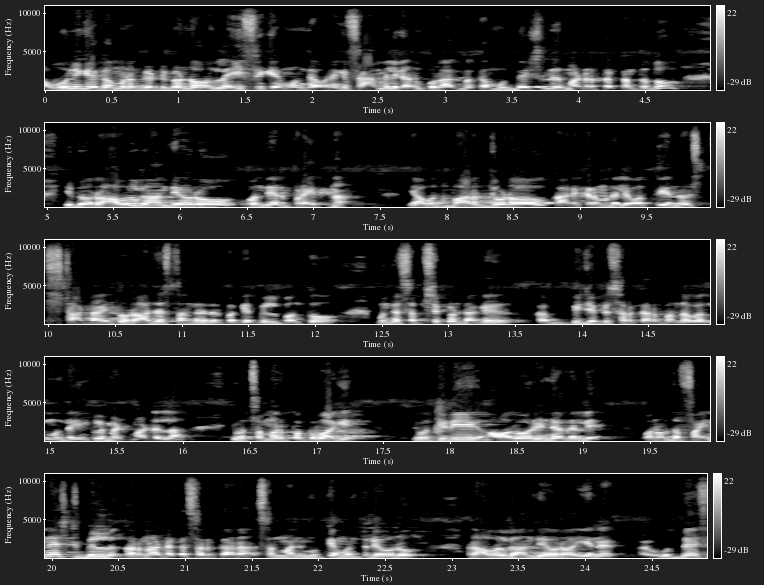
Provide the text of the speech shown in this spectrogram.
ಅವನಿಗೆ ಗಮನಕ್ಕೆ ಇಟ್ಕೊಂಡು ಅವನ ಲೈಫಿಗೆ ಮುಂದೆ ಅವನಿಗೆ ಫ್ಯಾಮಿಲಿಗೆ ಅನುಕೂಲ ಆಗ್ಬೇಕಂಬ ಉದ್ದೇಶದಿಂದ ಮಾಡಿರ್ತಕ್ಕಂಥದ್ದು. ಇದು ರಾಹುಲ್ ಗಾಂಧಿ ಅವರು ಒಂದೇನು ಪ್ರಯತ್ನ. ಯಾವತ್ತು ಭಾರತ್ ಜೋಡೋ ಕಾರ್ಯಕ್ರಮದಲ್ಲಿ ಯಾವತ್ತು ಏನು ಸ್ಟಾರ್ಟ್ ಆಯ್ತು, ರಾಜಸ್ಥಾನದಲ್ಲಿ ಇದ್ರ ಬಗ್ಗೆ ಬಿಲ್ ಬಂತು, ಮುಂದೆ ಸಬ್ಸಿಕ್ವೆಂಟ್ ಆಗಿ ಬಿಜೆಪಿ ಸರ್ಕಾರ ಬಂದಾಗ ಮುಂದೆ ಇಂಪ್ಲಿಮೆಂಟ್ ಮಾಡಲಿಲ್ಲ. ಇವತ್ತು ಸಮರ್ಪಕವಾಗಿ ಇವತ್ತು ಇಡೀ ಆಲ್ ಓವರ್ ಇಂಡಿಯಾದಲ್ಲಿ one of the finest bill Karnataka ಸರ್ಕಾರ, ಸನ್ಮಾನ್ಯ ಮುಖ್ಯಮಂತ್ರಿ ಅವರು ರಾಹುಲ್ ಗಾಂಧಿ ಅವರ ಏನು ಉದ್ದೇಶ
